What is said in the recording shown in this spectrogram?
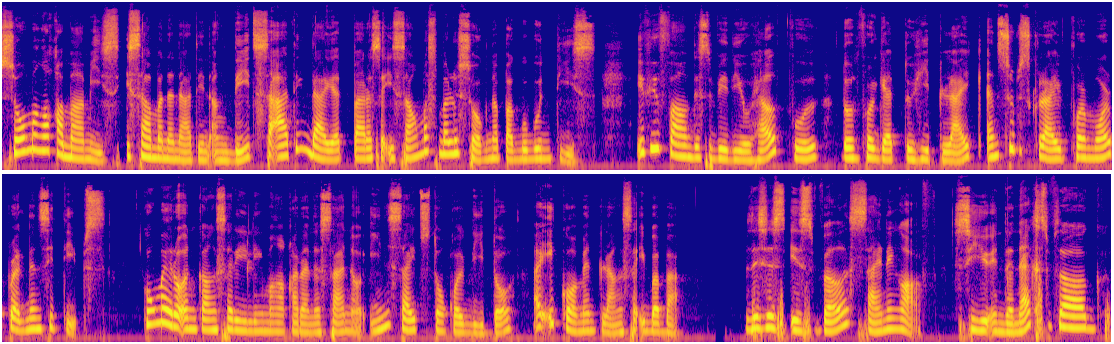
So mga kamamis, isama na natin ang dates sa ating diet para sa isang mas malusog na pagbubuntis. If you found this video helpful, don't forget to hit like and subscribe for more pregnancy tips. Kung mayroon kang sariling mga karanasan o insights tungkol dito, ay i-comment lang sa ibaba. This is Isabel signing off. See you in the next vlog!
